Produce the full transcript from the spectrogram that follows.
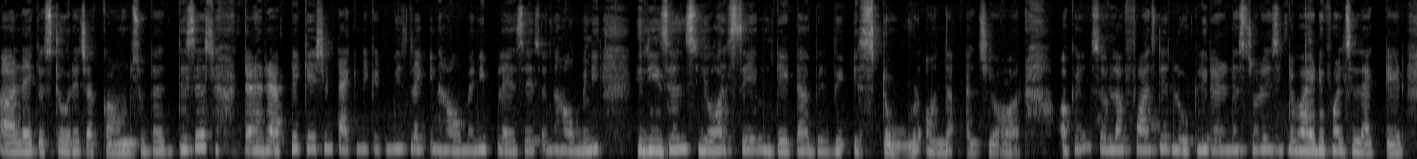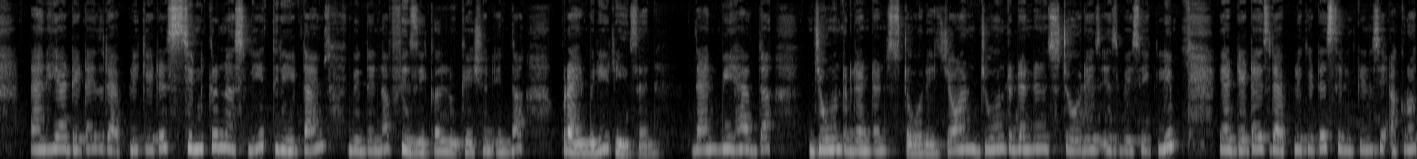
uh, like a storage account. So the this is replication technique. It means like in how many places and how many reasons your same data will be stored on the azure. Okay so the first is locally redundant storage is by default selected and here data is replicated synchronously three times within a physical location in the primary region then we have the zone redundant storage zone, zone redundant storage is basically your data is replicated synchronously across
